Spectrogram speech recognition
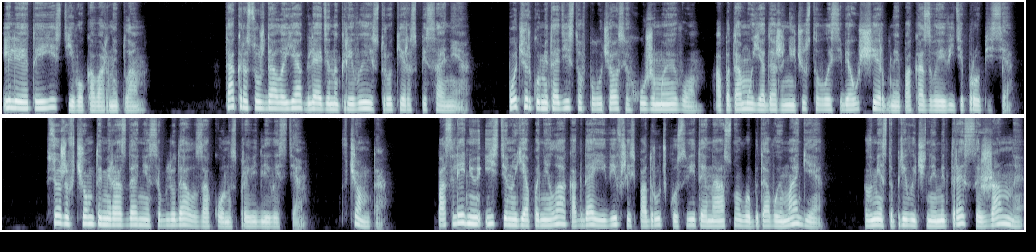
Или это и есть его коварный план? Так рассуждала я, глядя на кривые строки расписания. Почерк у методистов получался хуже моего, а потому я даже не чувствовала себя ущербной, показывая Вите прописи. Все же в чем то мироздание соблюдало законы справедливости. В чем то Последнюю истину я поняла, когда, явившись под ручку свитой на основу бытовой магии, Вместо привычной митрессы Жанны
